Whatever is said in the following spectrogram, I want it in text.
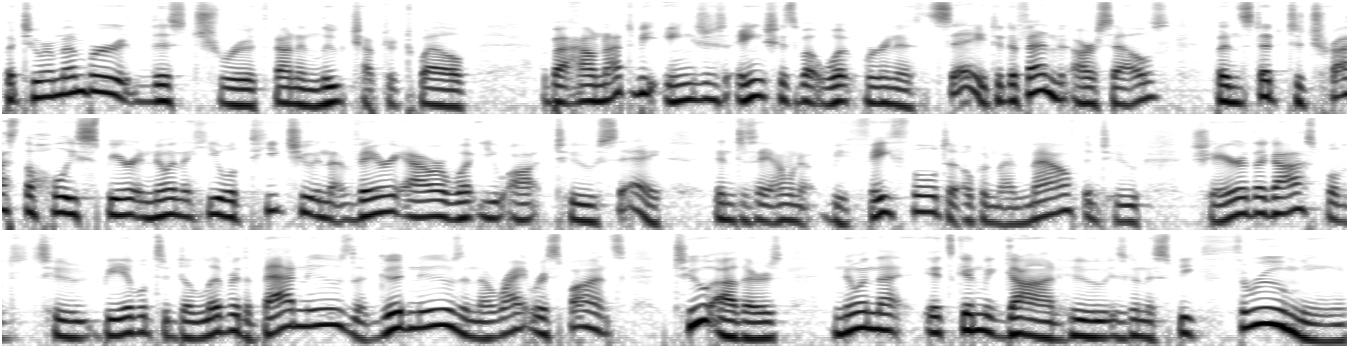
But to remember this truth found in Luke chapter 12, about how not to be anxious anxious about what we're going to say to defend ourselves, but instead to trust the Holy Spirit and knowing that He will teach you in that very hour what you ought to say, and to say, I'm going to be faithful to open my mouth and to share the gospel, to be able to deliver the bad news, the good news, and the right response to others, knowing that it's going to be God who is going to speak through me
